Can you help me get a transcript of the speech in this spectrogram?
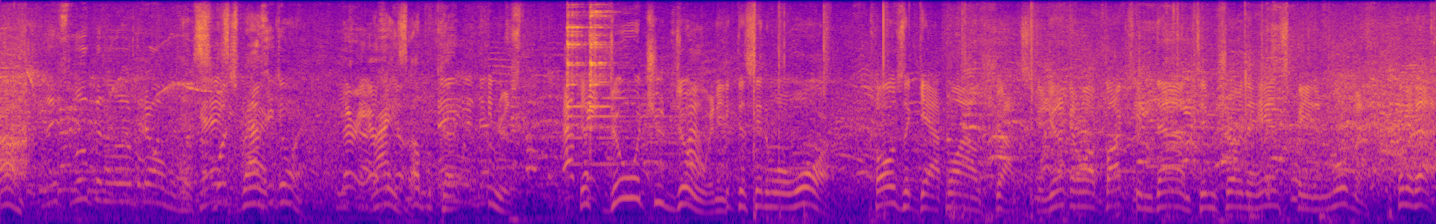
He's looping a little bit over. Okay. Switch back. How's he doing? There he is. Nice uppercut. dangerous. Just do what you do and you make this into a war. Close the gap, wild shots. Because you're not going to want boxing down. Tim showing the hand speed and movement. Look at that.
